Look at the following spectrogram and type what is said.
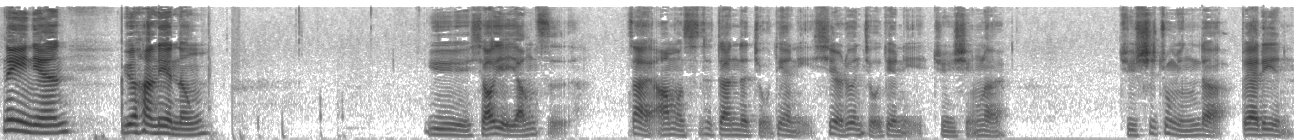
那一年，约翰列侬与小野洋子。在阿姆斯特丹的酒店里，希尔顿酒店里举行了举世著名的 “Berlin”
